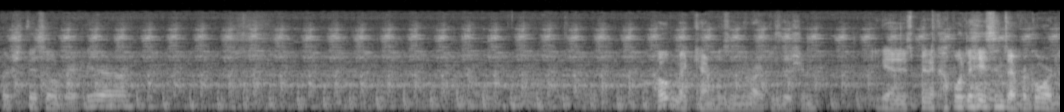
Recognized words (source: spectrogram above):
Push this over here. Hope my camera's in the right position. Again, it's been a couple days since I've recorded.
